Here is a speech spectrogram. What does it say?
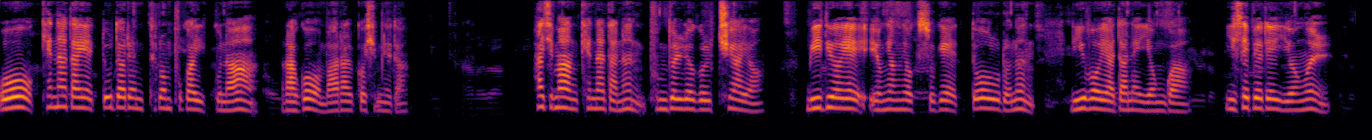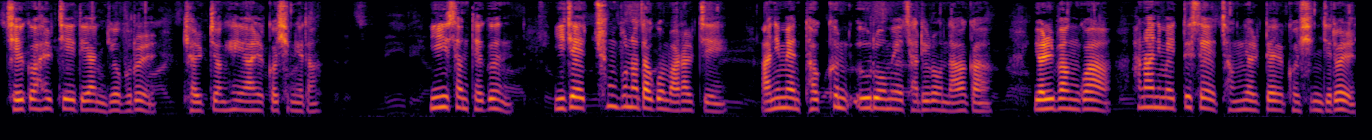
오, 캐나다에 또 다른 트럼프가 있구나 라고 말할 것입니다. 하지만 캐나다는 분별력을 취하여 미디어의 영향력 속에 떠오르는 리워야단의 영과 이세벨의 영을 제거할지에 대한 여부를 결정해야 할 것입니다. 이 선택은 이제 충분하다고 말할지 아니면 더 큰 의로움의 자리로 나아가 열방과 하나님의 뜻에 정렬될 것인지를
